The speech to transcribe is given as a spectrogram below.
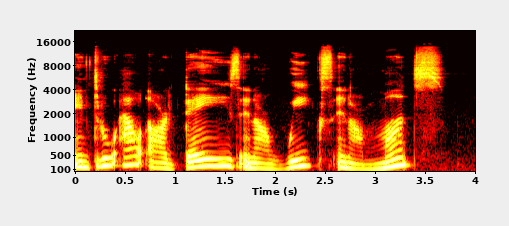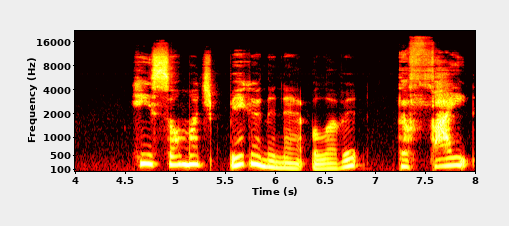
and throughout our days and our weeks and our months. He's so much bigger than that, beloved. The fight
